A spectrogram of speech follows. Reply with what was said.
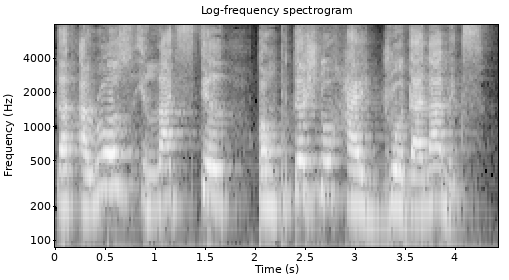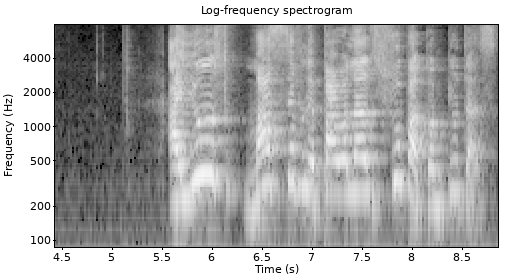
that arose in large scale computational hydrodynamics I used massively parallel supercomputers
